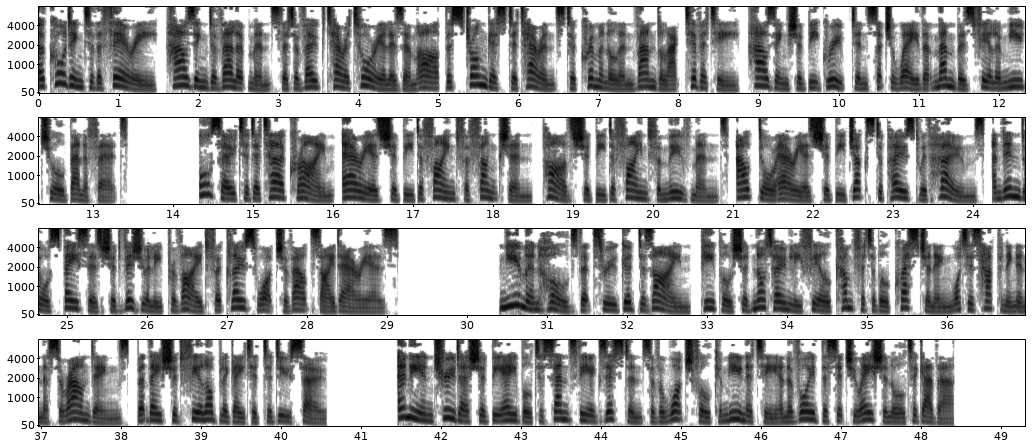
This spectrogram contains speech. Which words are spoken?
According to the theory, housing developments that evoke territorialism are the strongest deterrents to criminal and vandal activity. Housing should be grouped in such a way that members feel a mutual benefit. Also to deter crime, areas should be defined for function, paths should be defined for movement, outdoor areas should be juxtaposed with homes, and indoor spaces should visually provide for close watch of outside areas. Newman holds that through good design, people should not only feel comfortable questioning what is happening in their surroundings, but they should feel obligated to do so. Any intruder should be able to sense the existence of a watchful community and avoid the situation altogether.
